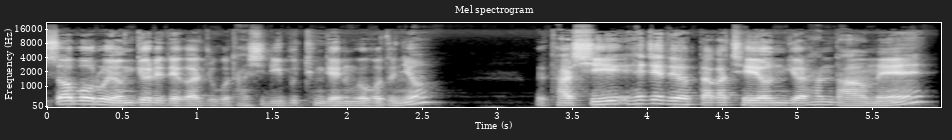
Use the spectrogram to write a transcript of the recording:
서버로 연결이 돼가지고 다시 리부팅 되는 거거든요. 다시 해제되었다가 재연결한 다음에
